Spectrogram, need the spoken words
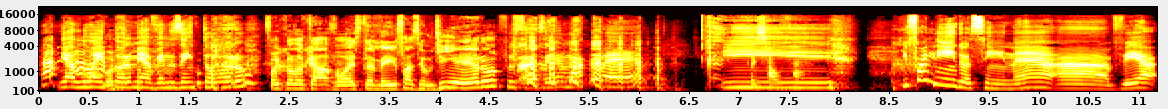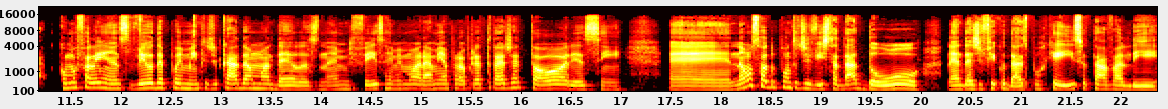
Minha lua em touro, minha Vênus em touro. Foi colocar a voz também e fazer um dinheiro. Fui fazer uma cué. Foi salvar. E... foi lindo, assim, né? A ver, a- como eu falei antes, ver o depoimento de cada uma delas, né? Me fez rememorar minha própria trajetória, assim. É, não só do ponto de vista da dor, né? Das dificuldades, porque isso estava ali,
